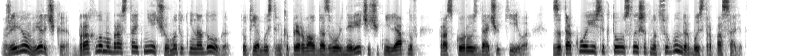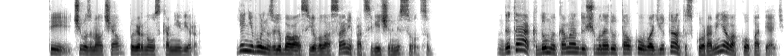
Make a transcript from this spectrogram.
Живем, Верочка. Барахлом обрастать нечего, мы тут ненадолго. Тут я быстренько прервал дозвольные речи, чуть не ляпнув про скорую сдачу Киева. За такое, если кто услышит, на Цугундер быстро посадит. Ты чего замолчал? Повернулась ко мне Вера. Я невольно залюбовался ее волосами, подсвеченными солнцем. Да так, думаю, командующему найдут толкового адъютанта скоро, а меня в окоп опять.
